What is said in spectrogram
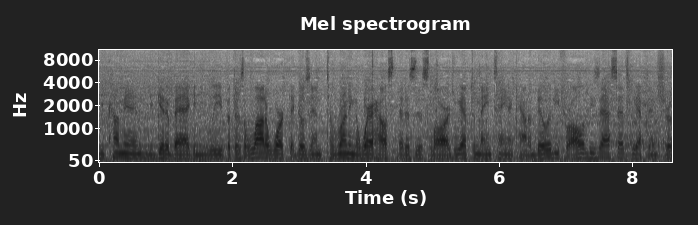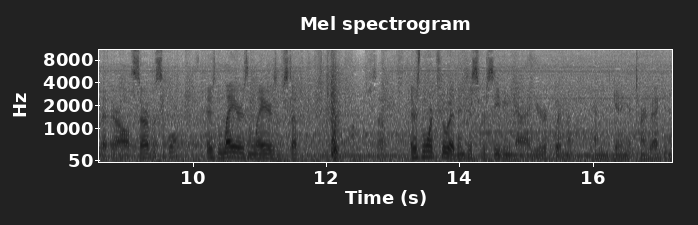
you come in, you get a bag, and you leave. But there's a lot of work that goes into running a warehouse that is this large. We have to maintain accountability for all of these assets. We have to ensure that they're all serviceable. There's layers and layers of stuff. So there's more to it than just receiving uh, your equipment and getting it turned back in.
